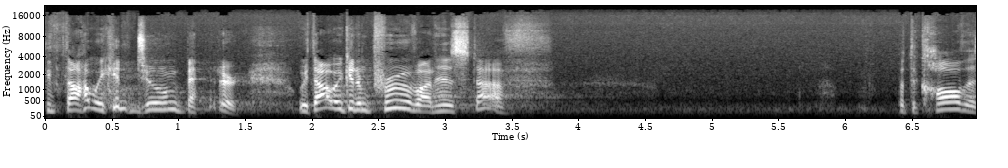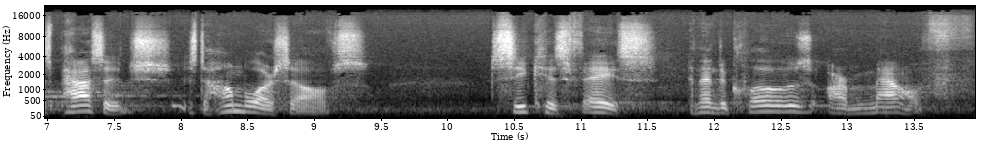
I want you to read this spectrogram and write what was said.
We thought we could do him better. We thought we could improve on his stuff. But the call of this passage is to humble ourselves, to seek his face, and then to close our mouth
